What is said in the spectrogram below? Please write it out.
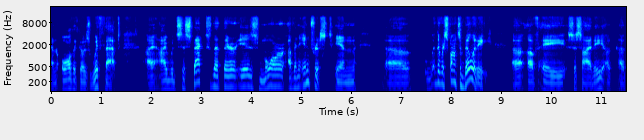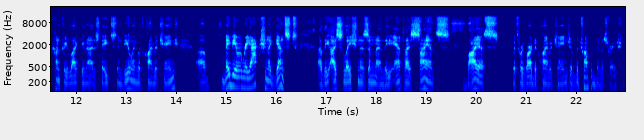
and all that goes with that. I, I, would suspect that there is more of an interest in uh, the responsibility uh, of a society, a, a, country like the United States, in dealing with climate change, maybe a reaction against the isolationism and the anti science bias with regard to climate change of the Trump administration.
